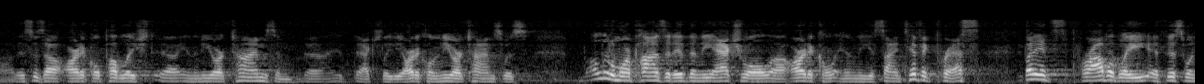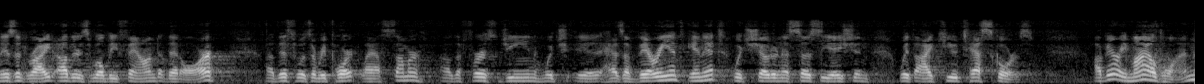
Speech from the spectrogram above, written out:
Uh, this is an article published uh, in the New York Times, and uh, it, actually the article in the New York Times was a little more positive than the actual uh, article in the scientific press. But it's probably, if this one isn't right, others will be found that are. Uh, this was a report last summer of the first gene which has a variant in it which showed an association with IQ test scores. A very mild one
